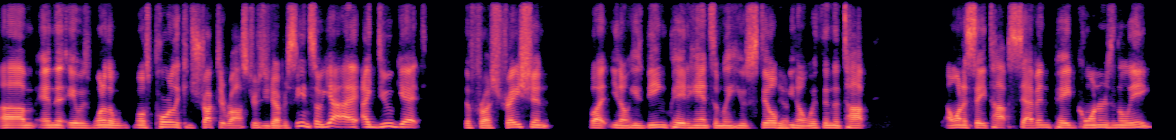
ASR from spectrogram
um and it was one of the most poorly constructed rosters you'd ever seen so yeah i, I do get the frustration but you know he's being paid handsomely he was still you know within the top I want to say top seven paid corners in the league,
